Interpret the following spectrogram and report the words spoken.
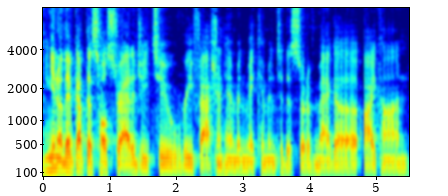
you know they've got this whole strategy to refashion him and make him into this sort of MAGA icon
